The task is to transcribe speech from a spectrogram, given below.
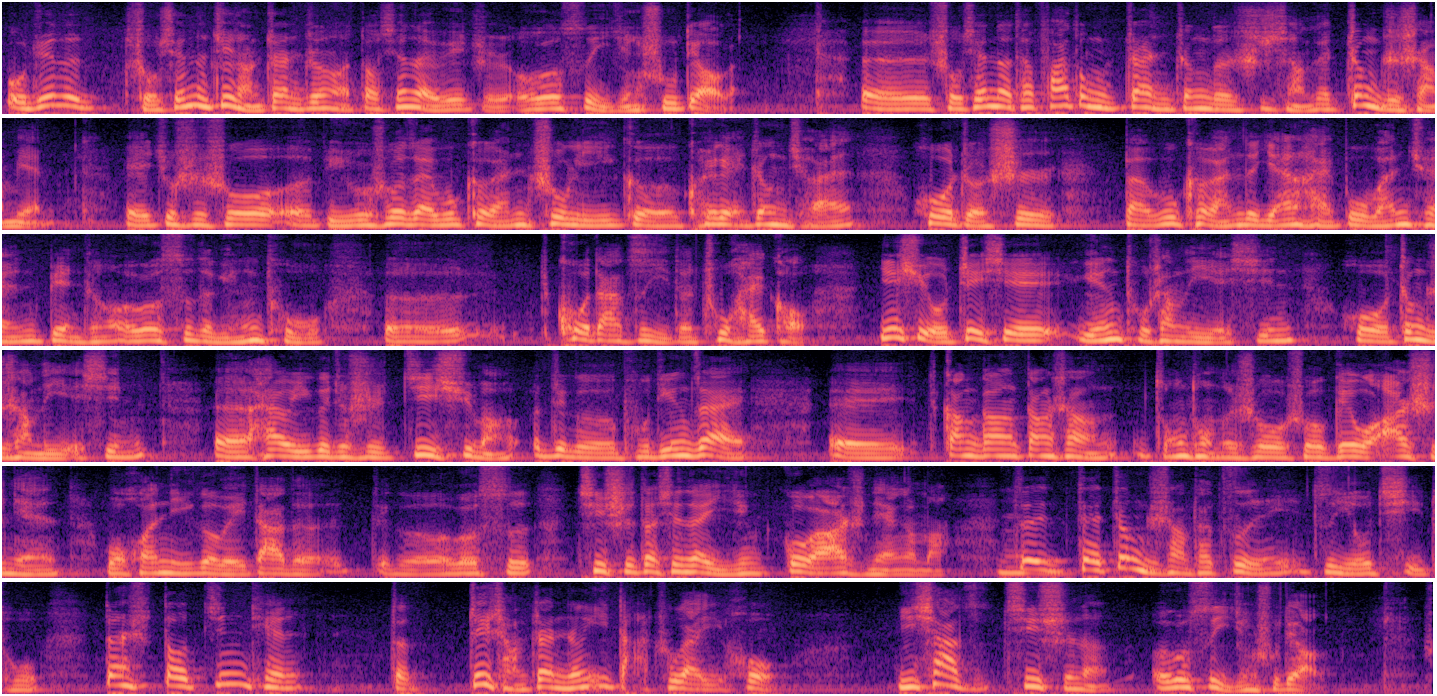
我觉得首先呢，这场战争啊，到现在为止，俄罗斯已经输掉了。呃，首先呢，他发动战争的是想在政治上面，也就是说，呃，比如说在乌克兰树立一个傀儡政权，或者是。把乌克兰的沿海部完全变成俄罗斯的领土，呃，扩大自己的出海口，也许有这些领土上的野心或政治上的野心。呃，还有一个就是继续嘛，这个普京在呃刚刚当上总统的时候说：“给我二十年，我还你一个伟大的这个俄罗斯。”其实他现在已经过了二十年了嘛，在在政治上他自认自己有企图，但是到今天的这场战争一打出来以后，一下子其实呢，俄罗斯已经输掉了。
